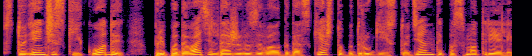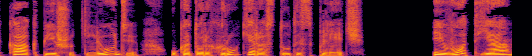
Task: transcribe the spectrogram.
В студенческие годы преподаватель даже вызывал к доске, чтобы другие студенты посмотрели, как пишут люди, у которых руки растут из плеч. И вот я,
